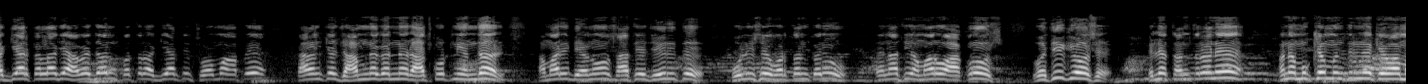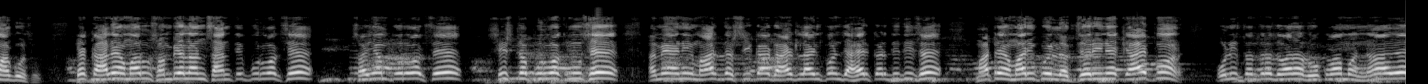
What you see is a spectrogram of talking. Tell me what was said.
અગિયાર કલાકે આવેદન પત્ર અગિયારથી છ માં આપે. કારણ કે જામનગર ને રાજકોટની અંદર અમારી બહેનો સાથે જે રીતે પોલીસે વર્તન કર્યું, એનાથી અમારો આક્રોશ વધી ગયો છે. એટલે તંત્રને અને મુખ્યમંત્રીને કહેવા માગું છું કે કાલે અમારું સંમેલન શાંતિપૂર્વક છે, સંયમપૂર્વક છે શિસ્તપૂર્વકનું છે. અમે એની માર્ગદર્શિકા ગાઈડલાઈન પણ જાહેર કરી દીધી છે. માટે અમારી કોઈ લક્ઝરીને ક્યાંય પણ પોલીસ તંત્ર દ્વારા રોકવામાં ન આવે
